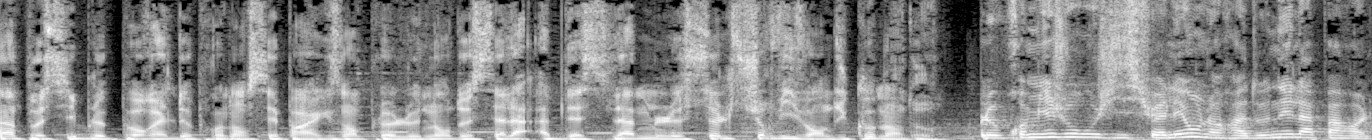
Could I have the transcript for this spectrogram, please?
Impossible pour elle de prononcer par exemple le nom de Salah Abdeslam, le seul survivant du commando. Le premier jour où j'y suis allée, on leur a donné la parole.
